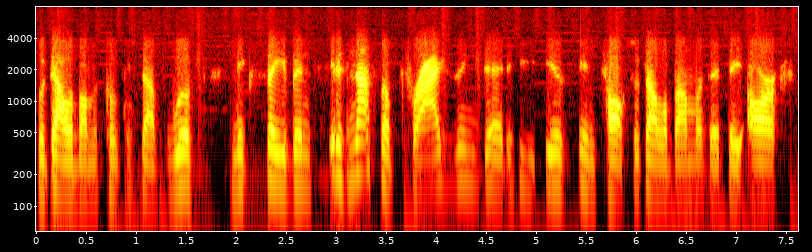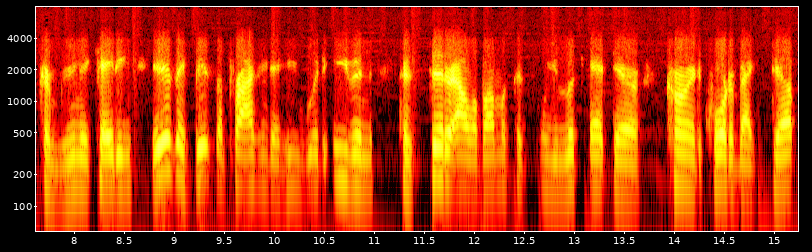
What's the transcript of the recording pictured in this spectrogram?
with Alabama's coaching staff with Nick Saban. It is not surprising that he is in talks with Alabama, that they are communicating. It is a bit surprising that he would even consider Alabama because when you look at their current quarterback depth,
